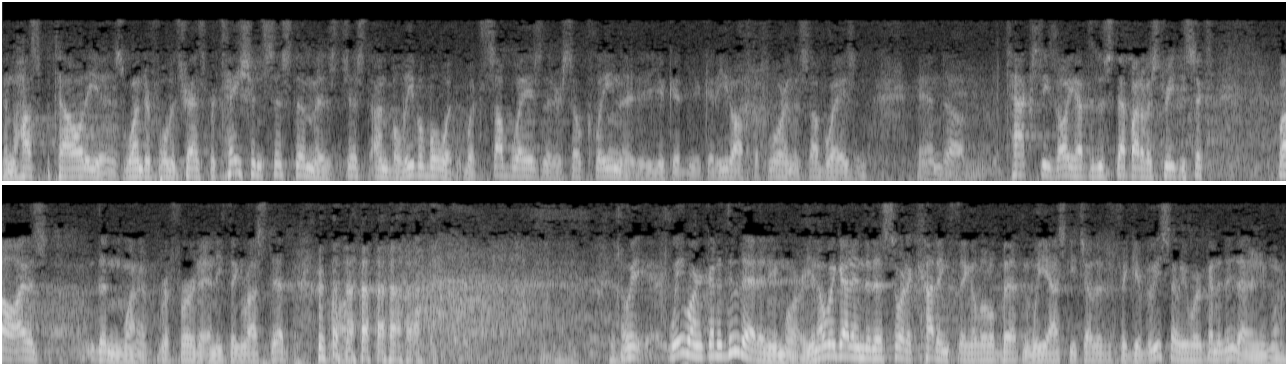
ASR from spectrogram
and the hospitality is wonderful. The transportation system is just unbelievable with, with subways that are so clean that you could you could eat off the floor in the subways and and um, taxis. All you have to do is step out of a street and six. Well, I was didn't want to refer to anything Russ did. Uh, we we weren't going to do that anymore. You know, we got into this sort of cutting thing a little bit, and we asked each other to forgive. We said we weren't going to do that anymore.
